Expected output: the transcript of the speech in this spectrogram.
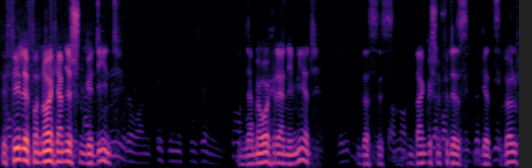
Für viele von euch haben ja schon gedient. Und sie haben euch reanimiert. Das ist ein Dankeschön für das G12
